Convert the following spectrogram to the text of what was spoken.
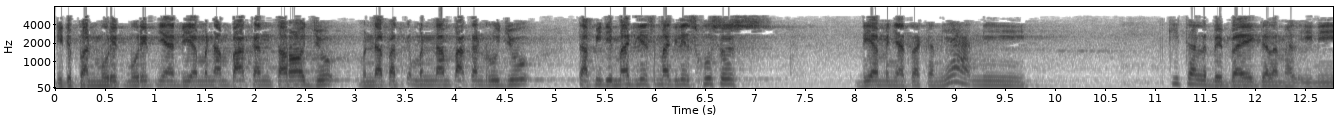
Di depan murid-muridnya dia menampakkan tarojuk, mendapatkan menampakkan rujuk, tapi di majlis-majlis khusus dia menyatakan, ya nih kita lebih baik dalam hal ini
